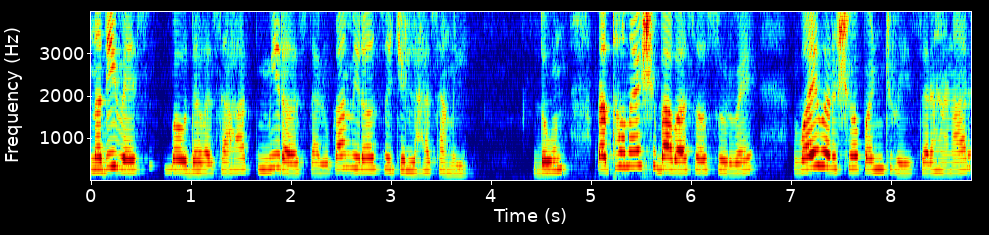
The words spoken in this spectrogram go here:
नदीवेस बौद्ध वसाहत मिरज तालुका मिरज जिल्हा सांगली. दोन प्रथमेश बाबासाहेब सुर्वे वय वर्ष पंचवीस राहणार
